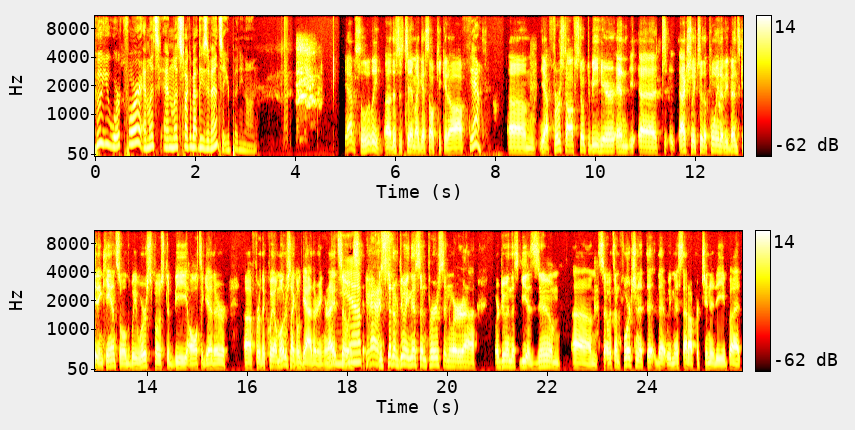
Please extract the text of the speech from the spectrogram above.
who you work for, and let's and let's talk about these events that you're putting on. Yeah, absolutely. Uh, this is Tim. I guess I'll kick it off. Yeah. Um, yeah, first off, stoked to be here. And uh, t- actually, to the point of events getting canceled, we were supposed to be all together uh, for the Quail Motorcycle Gathering, right? So Yep. ins- Yes. instead of doing this in person, we're uh, we're doing this via Zoom. Um, so it's unfortunate that that we missed that opportunity, but.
